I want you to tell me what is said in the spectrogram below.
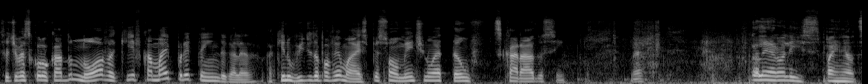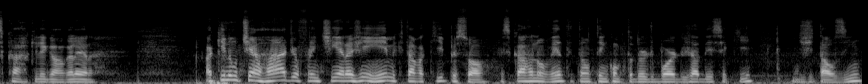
Se eu tivesse colocado nova aqui, ia ficar mais preta ainda, galera. Aqui no vídeo dá pra ver mais. Pessoalmente não é tão descarado assim, né? Galera, olha esse painel desse carro, que legal, galera. Aqui não tinha rádio, a frentinha era GM que tava aqui, pessoal. Esse carro é 90, então tem computador de bordo já desse aqui, digitalzinho.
